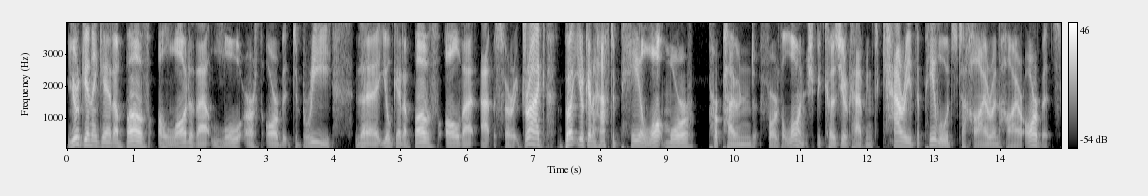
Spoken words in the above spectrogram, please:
you're going to get above a lot of that low Earth orbit debris. That you'll get above all that atmospheric drag, but you're going to have to pay a lot more per pound for the launch because you're having to carry the payloads to higher and higher orbits.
